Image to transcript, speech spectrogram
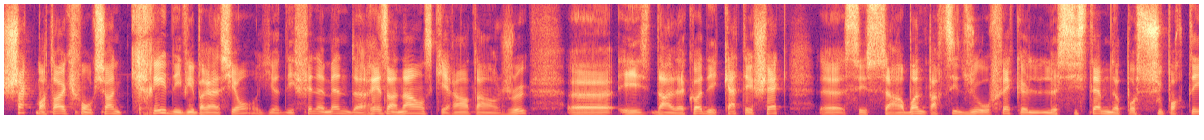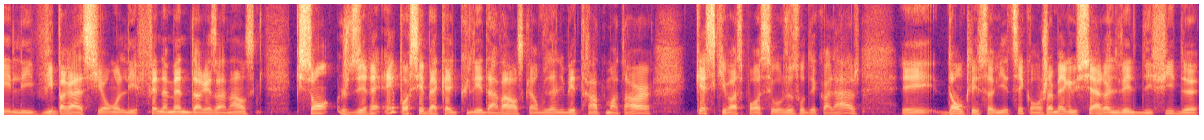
chaque moteur qui fonctionne crée des vibrations. Il y a des phénomènes de résonance qui rentrent en jeu. Euh, et dans le cas des quatre échecs, euh, c'est en bonne partie dû au fait que le système n'a pas supporté les vibrations, les phénomènes de résonance qui sont, je dirais, impossibles à calculer d'avance quand vous allumez 30 moteurs, qu'est-ce qui va se passer au juste au décollage? Et donc, les Soviétiques n'ont jamais réussi à relever le défi de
